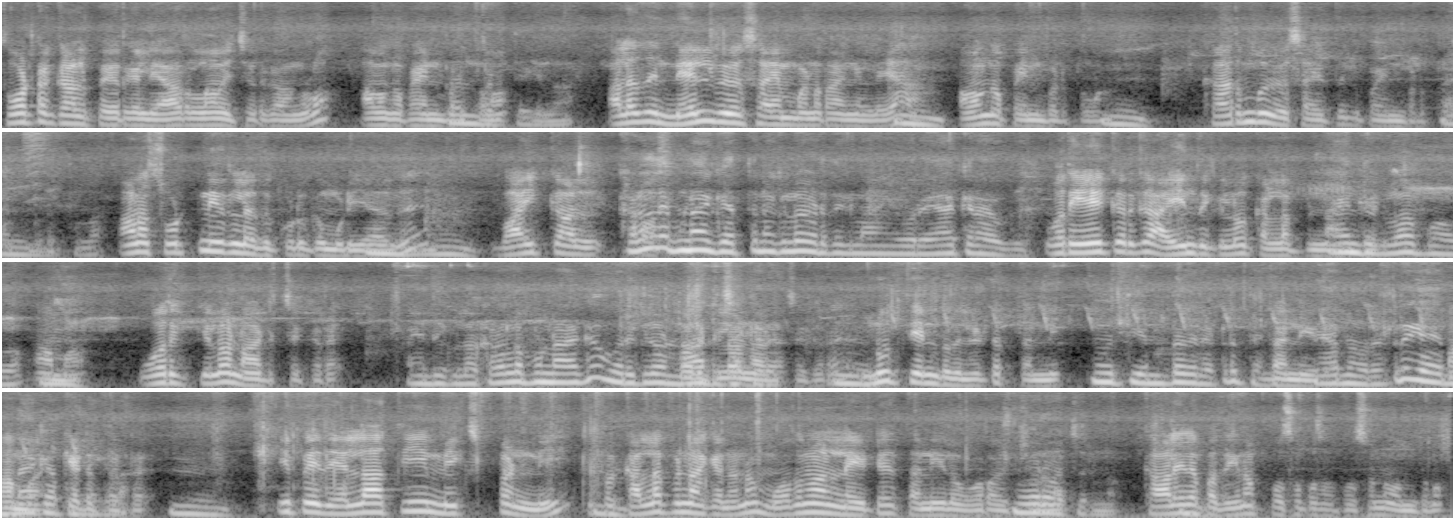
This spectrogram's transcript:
தோட்டக்கால் பயிர்கள் யாரெல்லாம் வச்சிருக்காங்களோ அவங்க பயன்படுத்தலாம். அல்லது நெல் விவசாயம் பண்றாங்க இல்லையா. அவங்க பயன்படுத்தலாம். கரும்பு விவசாயத்துக்கு பயன்படுத்தலாம். பயன்படுத்தலாம். ஆனா சொட்டு நீர்ல இது கொடுக்க முடியாது. வாய்க்கால் கடலை பின்னாக்கு எத்தனை கிலோ எடுத்துக்கலாம்? ஒரு ஏக்கராவுக்கு. ஒரு ஏக்கருக்கு ஐந்து கிலோ கடலை பிண்ணாக்கு ஐந்து கிலோ போதும். ஆமா. ஒரு கிலோ நாட்டு சக்கரை ஐந்து கிலோ கடலை புண்ணாக்கு ஒரு கிலோ நாட்டு கிலோ நாட்டு சக்கரை நூத்தி எண்பது லிட்டர் தண்ணி. நூற்றி எண்பது லிட்டர் தண்ணி. இரநூறு மேக்கப் கிட்டத்தட்ட. இப்போ இது எல்லாத்தையும் மிக்ஸ் பண்ணி இப்போ கடலை பிண்ணாக்கு என்னன்னா முதல் நாள் நைட்டே தண்ணியில ஊற ஊற வச்சிடணும். காலையில பாத்தீங்கன்னா பொச பொச பொசன்னு வந்துடும்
